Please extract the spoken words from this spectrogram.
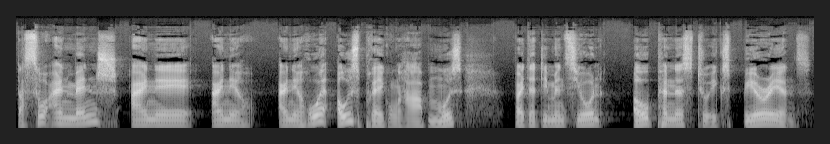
dass so ein Mensch eine, eine, eine hohe Ausprägung haben muss bei der Dimension Openness to Experience.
